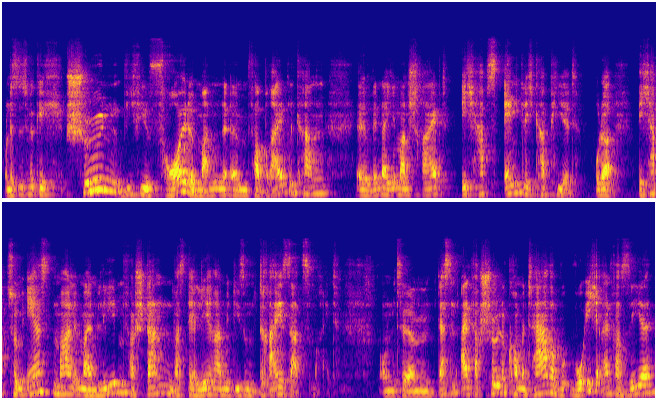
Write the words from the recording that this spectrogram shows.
Und es ist wirklich schön, wie viel Freude man ähm, verbreiten kann, äh, wenn da jemand schreibt, ich habe es endlich kapiert. Oder ich habe zum ersten Mal in meinem Leben verstanden, was der Lehrer mit diesem Dreisatz meint. Und ähm, das sind einfach schöne Kommentare, wo, wo, ich einfach sehe,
